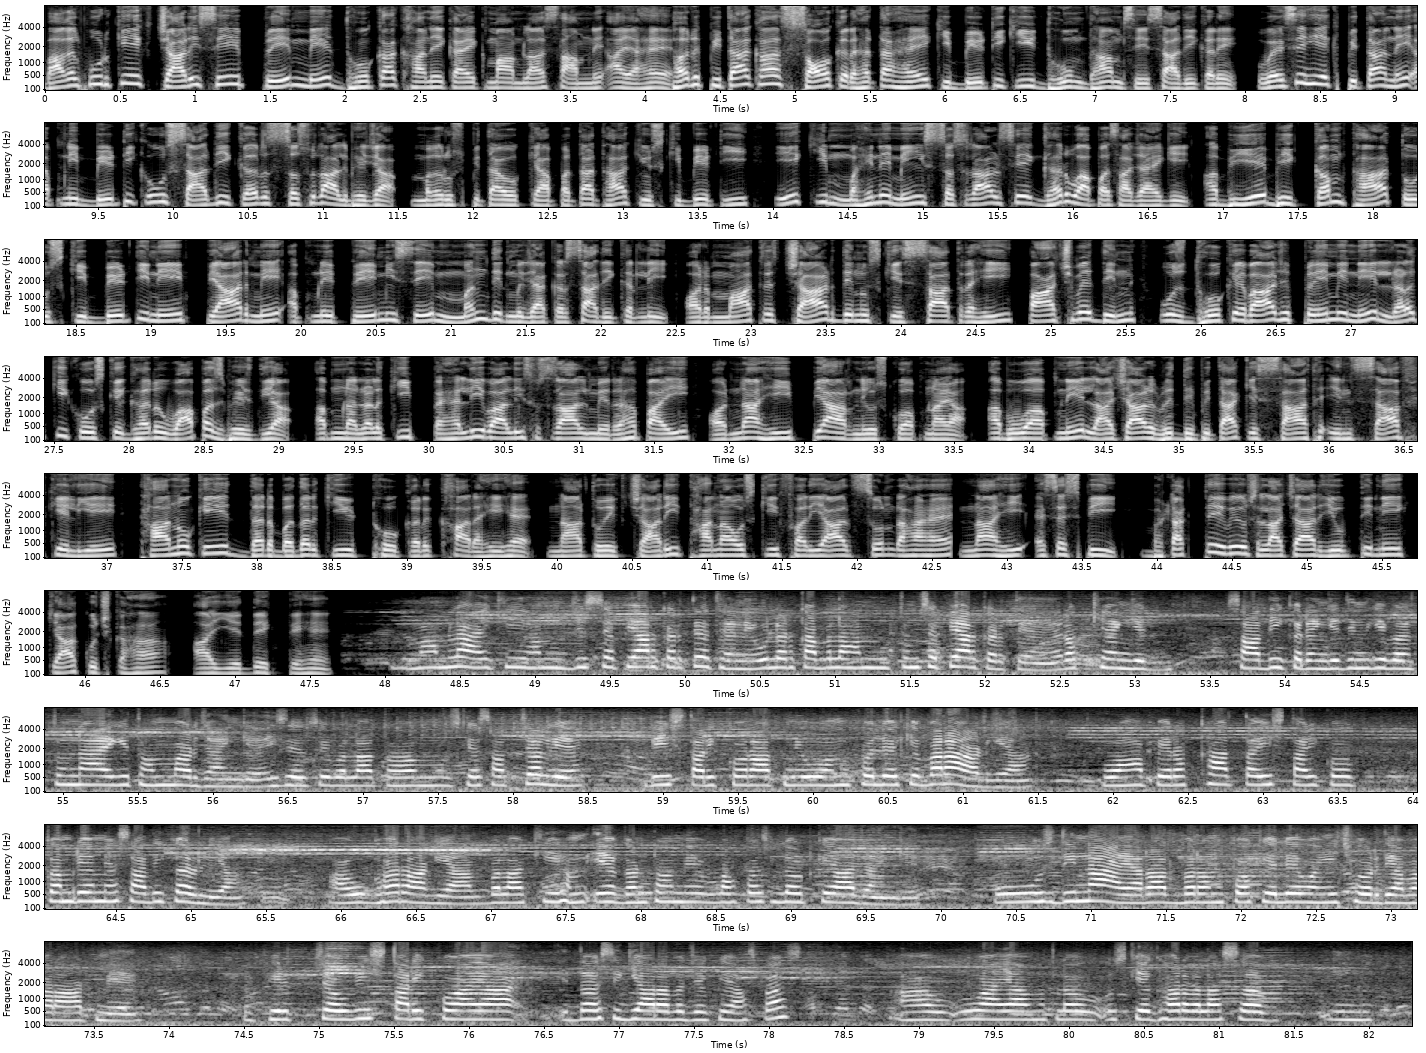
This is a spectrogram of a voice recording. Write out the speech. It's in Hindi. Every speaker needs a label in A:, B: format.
A: भागलपुर के एक चारी से प्रेम में धोखा खाने का एक मामला सामने आया है। हर पिता का शौक रहता है कि बेटी की धूमधाम से शादी करें। वैसे ही एक पिता ने अपनी बेटी को शादी कर ससुराल भेजा, मगर उस पिता को क्या पता था कि उसकी बेटी एक ही महीने में ससुराल से घर वापस आ जाएगी। अब ये भी कम था तो उसकी बेटी ने प्यार में अपने प्रेमी से मंदिर में जाकर शादी कर ली और मात्र चार दिन उसके साथ रही। पाँचवें दिन उस धोखेबाज प्रेमी ने लड़की को उसके घर वापस भेज दिया। अब न लड़की पहली वाली ससुराल में रह पाई और न ही प्यार ने उसको अपनाया। अब वह अपने लाचार वृद्ध पिता के साथ इंसाफ के लिए थानों के दर बदर की ठोकर खा रही है। ना तो एक चारी थाना उसकी फरियाद सुन रहा है, ना ही एसएसपी। भटकते हुए उस लाचार युवती ने क्या कुछ कहा? आइए देखते हैं।
B: मामला है कि हम जिससे प्यार करते थे वो लड़का बोला, हम तुमसे प्यार करते हैं, रखेंगे, शादी करेंगे, ज़िंदगी भर, तुम ना आएगी तो हम मर जाएँगे। इसे उसे बोला तो हम उसके साथ चल गए। बीस तारीख को रात में वो हमको लेके हट गया। वहाँ पे रखा, तेईस तारीख को कमरे में शादी कर लिया। और वो घर आ गया। बोला कि हम एक घंटों में वापस लौट के आ जाएँगे। वो उस दिन ना आया। रात भर हमको अकेले वहीं छोड़ दिया बारात में। तो फिर चौबीस तारीख को आया दस ग्यारह बजे के आसपास। और वो आया मतलब उसके घर वाला सब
